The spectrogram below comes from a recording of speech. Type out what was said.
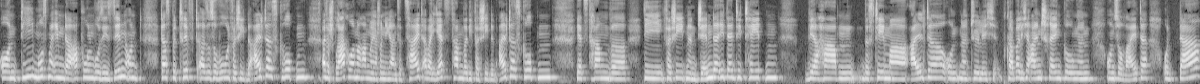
Und die muss man eben da abholen, wo sie sind. Und das betrifft also sowohl verschiedene Altersgruppen, also Sprachräume haben wir ja schon die ganze Zeit, aber jetzt haben wir die verschiedenen Altersgruppen, jetzt haben wir die verschiedenen Gender-Identitäten. Wir haben das Thema Alter und natürlich körperliche Einschränkungen und so weiter. Und da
